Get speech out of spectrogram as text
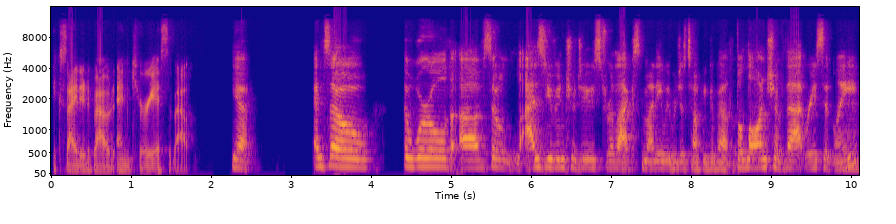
excited about and curious about. Yeah. And so the world of so as you've introduced relaxed money we were just talking about the launch of that recently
